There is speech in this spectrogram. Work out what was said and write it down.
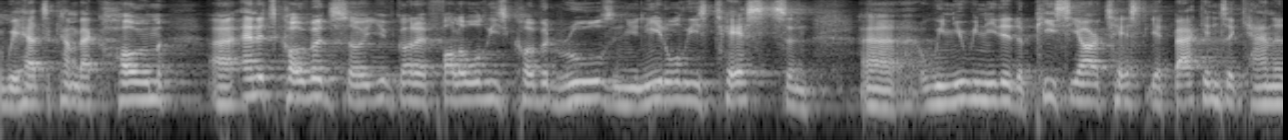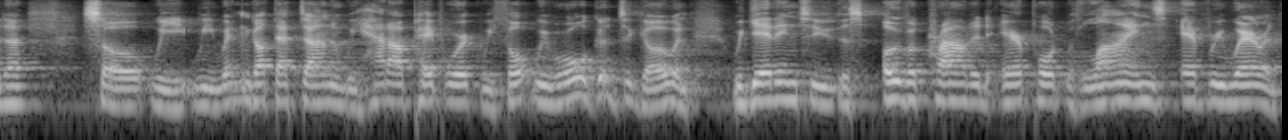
we had to come back home. Uh, and it's COVID, so you've got to follow all these COVID rules and you need all these tests. And uh, we knew we needed a PCR test to get back into Canada. So we, we went and got that done and we had our paperwork. We thought we were all good to go. And we get into this overcrowded airport with lines everywhere and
